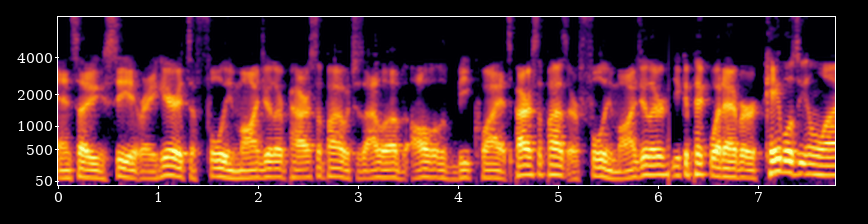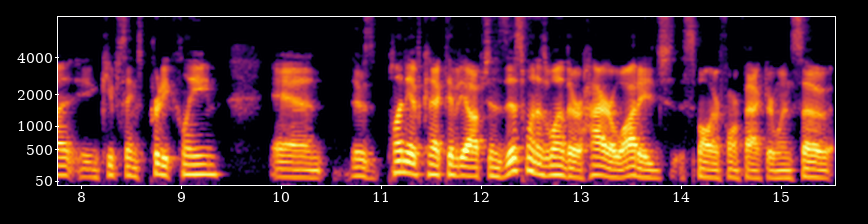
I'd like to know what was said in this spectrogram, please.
And so you see it right here. It's a fully modular power supply, which is I love all of Be Quiet's power supplies are fully modular. You can pick whatever cables you want. It keeps things pretty clean. And there's plenty of connectivity options. This one is one of their higher wattage, smaller form factor ones. So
